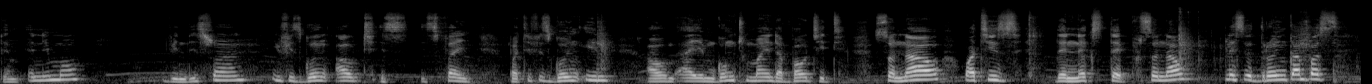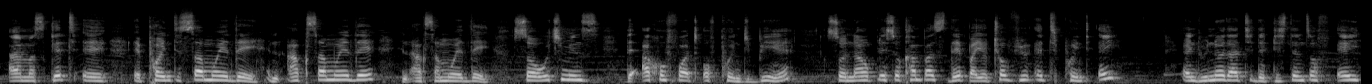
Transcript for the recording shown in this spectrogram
them anymore. Even this one. If it's going out it's it's fine. But if it's going in I'll, I am going to mind about it. So now what is the next step so now place your drawing compass I must get a, a point somewhere there, an arc somewhere there, an arc somewhere there. So which means the arc of what of point B. Eh? So now place your compass there by your top view at point A. And we know that the distance of A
